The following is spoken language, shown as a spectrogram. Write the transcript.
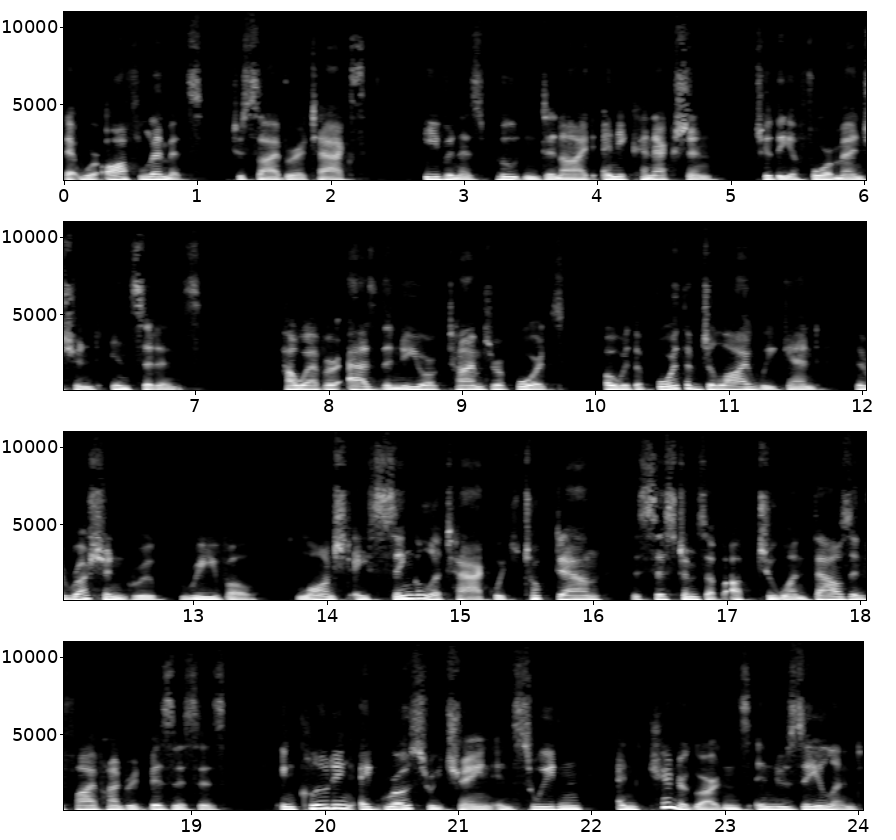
that were off limits to cyber attacks, even as Putin denied any connection to the aforementioned incidents. However, as the New York Times reports, over the 4th of July weekend, the Russian group REvil launched a single attack which took down the systems of up to 1,500 businesses, including a grocery chain in Sweden and kindergartens in New Zealand.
